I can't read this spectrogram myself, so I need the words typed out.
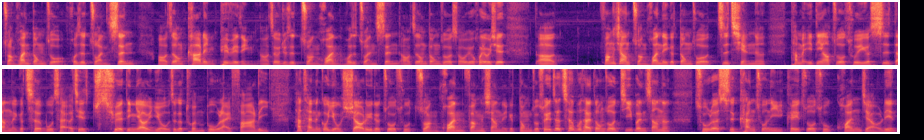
转换动作或者转身哦，这种 cutting pivoting 啊，这个就是转换或者转身哦，这种动作的时候，又会有一些呃。方向转换的一个动作之前呢，他们一定要做出一个适当的一个侧步踩，而且确定要由这个臀部来发力，它才能够有效率的做出转换方向的一个动作。所以这侧步踩动作基本上呢，除了是看出你可以做出宽脚链。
